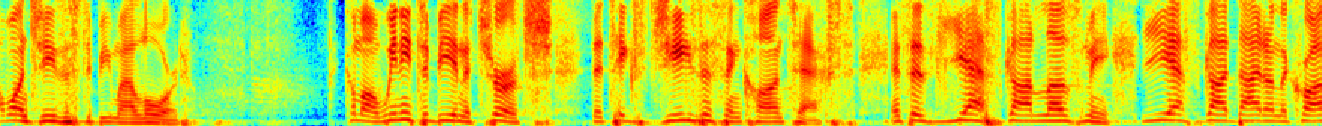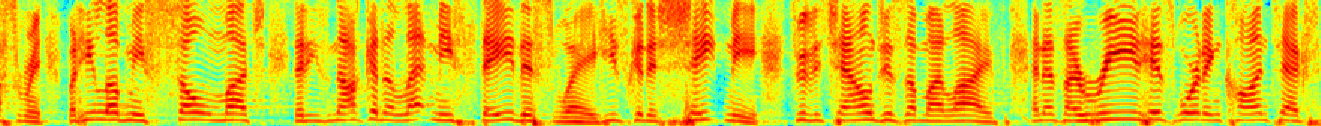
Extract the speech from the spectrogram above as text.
I want Jesus to be my Lord. Come on, we need to be in a church that takes Jesus in context and says, Yes, God loves me. Yes, God died on the cross for me, but He loved me so much that He's not going to let me stay this way. He's going to shape me through the challenges of my life. And as I read His word in context,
